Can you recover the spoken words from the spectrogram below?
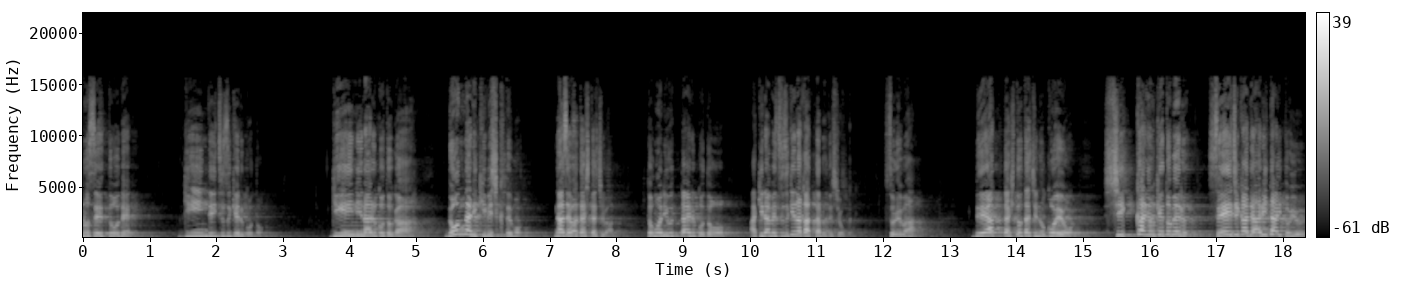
の政党で議員で居続けること、議員になることがどんなに厳しくても、なぜ私たちは共に訴えることを諦め続けなかったのでしょうか。それは、出会った人たちの声をしっかり受け止める政治家でありたいという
